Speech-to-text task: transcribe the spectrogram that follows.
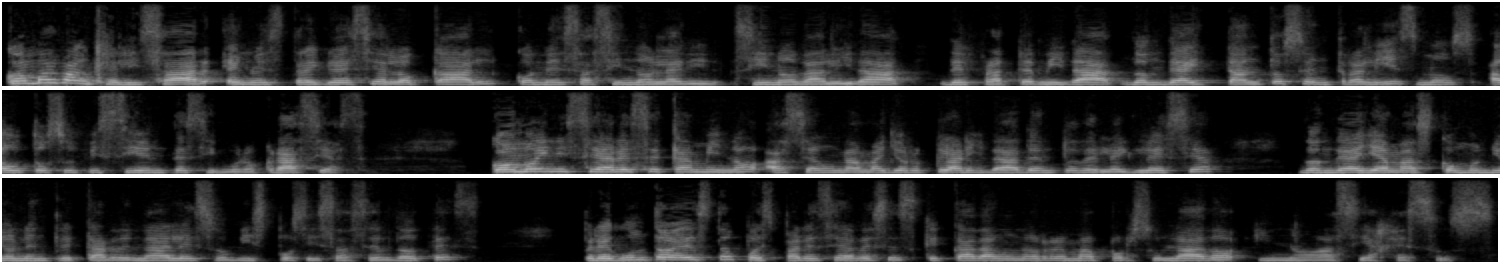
¿cómo evangelizar en nuestra iglesia local con esa sinodalidad de fraternidad donde hay tantos centralismos, autosuficientes y burocracias? ¿Cómo iniciar ese camino hacia una mayor claridad dentro de la iglesia, donde haya más comunión entre cardenales, obispos y sacerdotes? Pregunto esto, pues parece a veces que cada uno rema por su lado y no hacia Jesús.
